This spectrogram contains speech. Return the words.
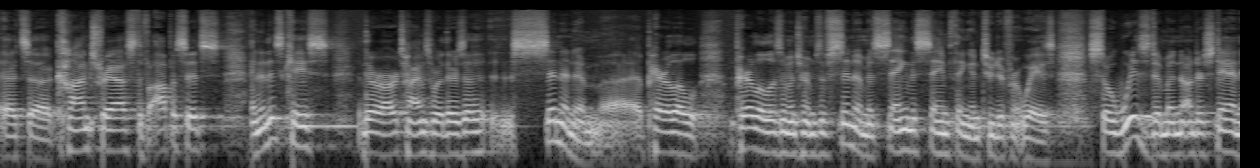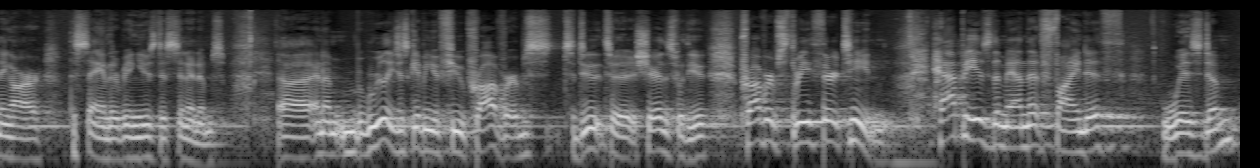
it's a contrast of opposites. And in this case, there are times where there's a synonym, uh, parallel, parallelism in terms of synonym. is saying the same thing in two different ways. So wisdom and understanding are the same. They're being used as synonyms. Uh, and I'm really just giving you a few proverbs to do to share this with you. Proverbs 3:13. Happy is the man that findeth wisdom,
